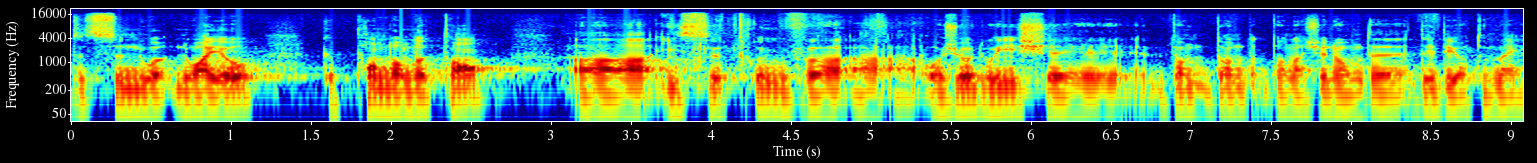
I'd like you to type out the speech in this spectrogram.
de ce noyau que pendant le temps, il se trouve aujourd'hui dans, dans, le génome des diatomées.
